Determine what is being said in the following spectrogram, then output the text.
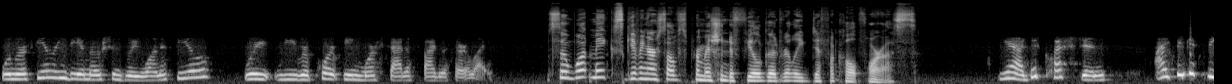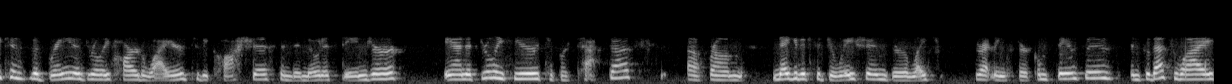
when we're feeling the emotions we want to feel, we, we report being more satisfied with our life. So, what makes giving ourselves permission to feel good really difficult for us? Yeah, good question. I think it's because the brain is really hardwired to be cautious and to notice danger, and it's really here to protect us uh, from negative situations or life threatening circumstances. And so that's why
